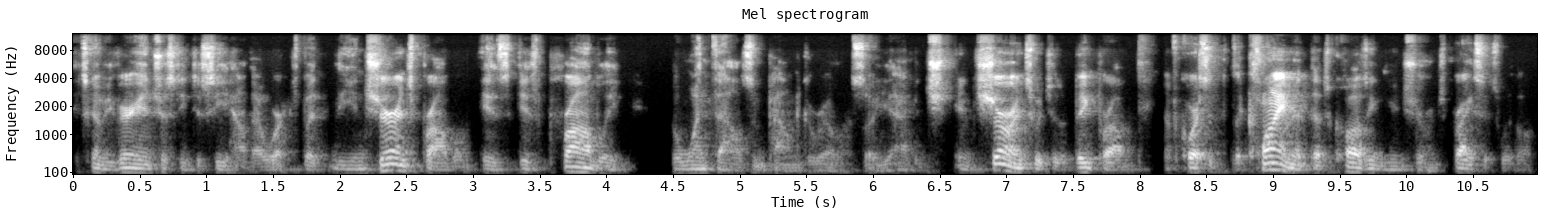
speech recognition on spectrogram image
it's going to be very interesting to see how that works. But the insurance problem is, is probably the one thousand pound gorilla. So you have ins- insurance, which is a big problem. Of course, it's the climate that's causing the insurance crisis with all,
